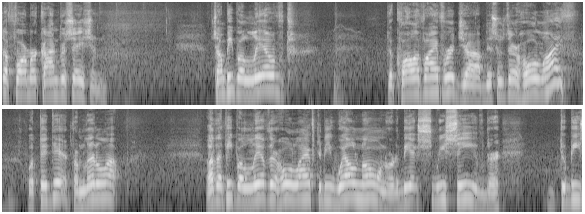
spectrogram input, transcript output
the former conversation. Some people lived to qualify for a job. This was their whole life, what they did from little up. Other people live their whole life to be well known or to be received or to be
